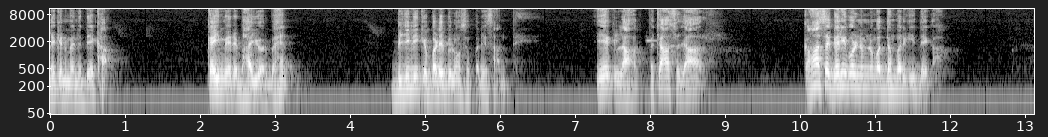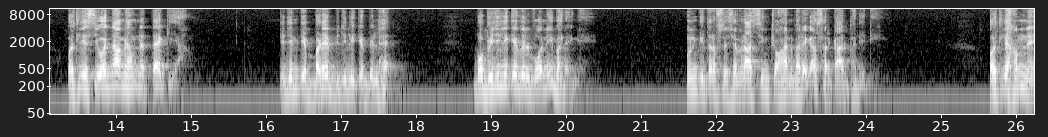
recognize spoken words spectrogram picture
लेकिन मैंने देखा कई मेरे भाई और बहन बिजली के बड़े बिलों से परेशान थे। एक लाख पचास हज़ार कहाँ से गरीब और निम्न मध्यम वर्ग वर्गीय देगा? इसलिए इस योजना में हमने तय किया कि जिनके बड़े बिजली के बिल है, वो बिजली के बिल वो नहीं भरेंगे। उनकी तरफ़ से शिवराज सिंह चौहान भरेगा, सरकार भरेगी। और इसलिए हमने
